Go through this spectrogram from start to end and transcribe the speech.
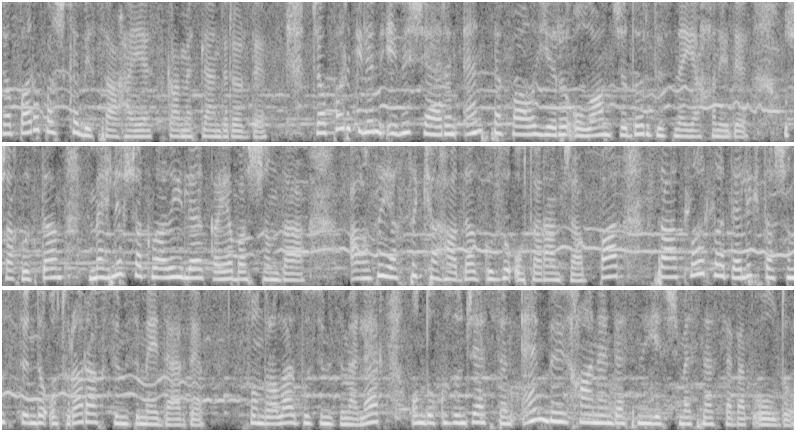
Cabbarı başqa bir sahəyə istiqamətləndirirdi. Cabbargilin evi şəhərin ən səfalı yeri olan Cıdır düzünə yaxın idi. Uşaqlıqdan məhəllə uşaqları ilə qaya başında, ağzı yassı kahada quzu otaran Cabbar saatlarla dəlik daşın üstündə oturaraq zümzümə edərdi. Sonralar bu zümzümələr 19-cu əsrin ən böyük xanəndəsinin yetişməsinə səbəb oldu.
